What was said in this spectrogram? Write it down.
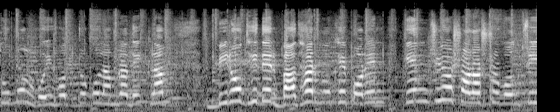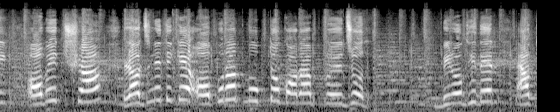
তুমুল হৈহট্টগোল আমরা দেখলাম। বিরোধীদের বাধার মুখে পড়েন কেন্দ্রীয় স্বরাষ্ট্রমন্ত্রী অমিত শাহ। রাজনীতিকে অপরাধ মুক্ত করা প্রয়োজন। বিরোধীদের এত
